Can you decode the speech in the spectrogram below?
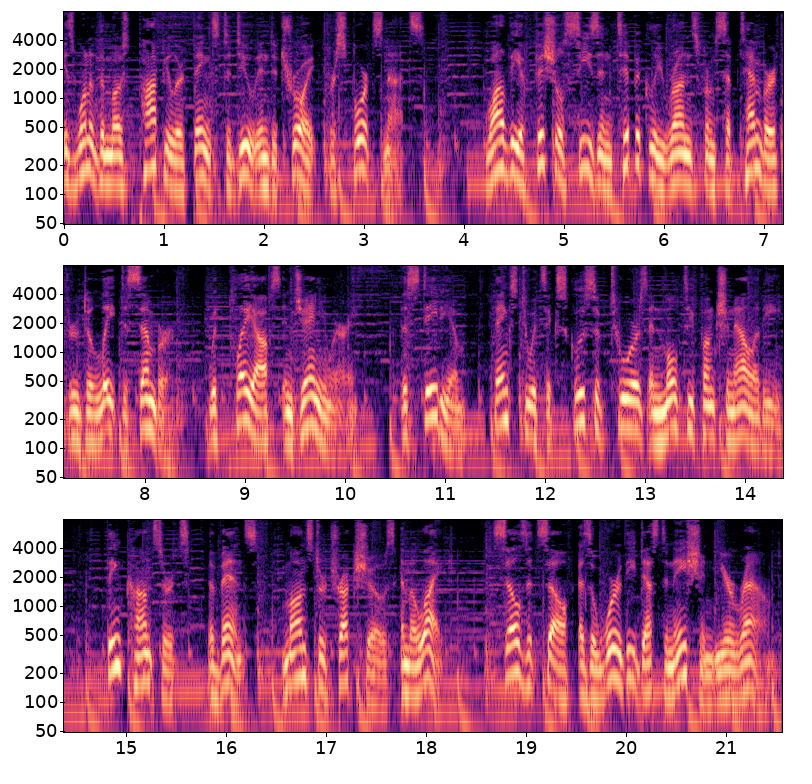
is one of the most popular things to do in Detroit for sports nuts. While the official season typically runs from September through to late December, with playoffs in January, the stadium, thanks to its exclusive tours and multifunctionality, think concerts, events, monster truck shows and the like, sells itself as a worthy destination year-round.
